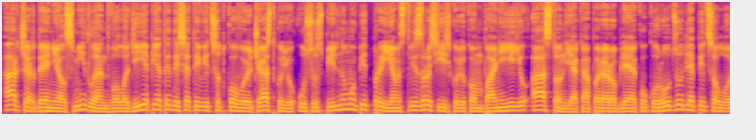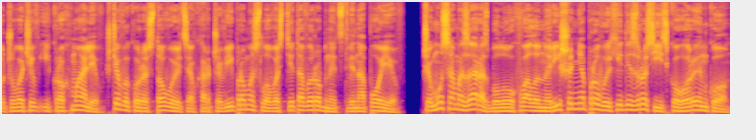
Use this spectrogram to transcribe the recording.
Арчер Деніелс Мідленд володіє 50% часткою у спільному підприємстві з російською компанією Астон, яка переробляє кукурудзу для підсолоджувачів і крохмалів, що використовуються в харчовій промисловості та виробництві напоїв. Чому саме зараз було ухвалено рішення про вихід із російського ринку?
